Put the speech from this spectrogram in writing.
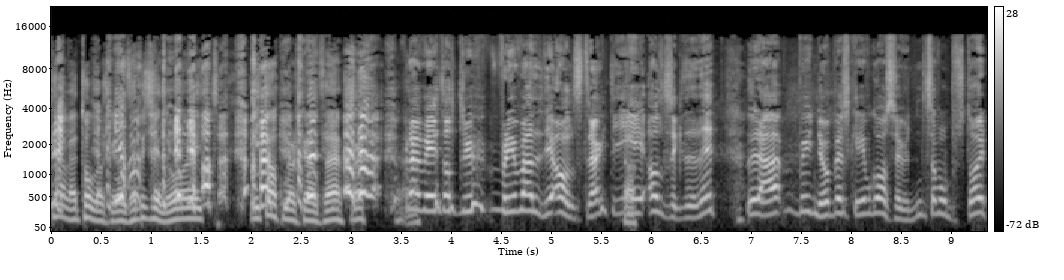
krever 12-årsgrense på kino, og ikke, ikke 18-årsgrense. For jeg vet at du blir veldig anstrengt i ansiktet ditt når jeg begynner å beskrive gåsehuden som oppstår,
